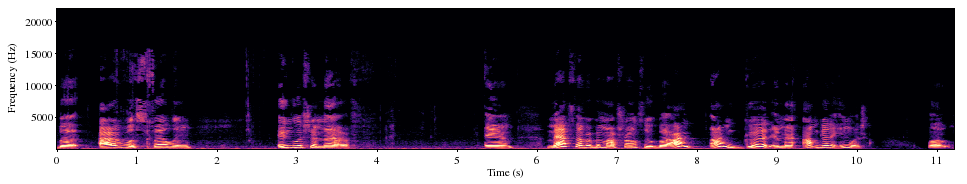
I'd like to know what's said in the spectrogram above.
But I was failing English and math. And math's never been my strong suit, but I I'm good in math. I'm good in English. Well,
